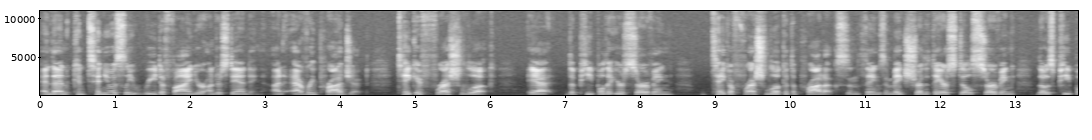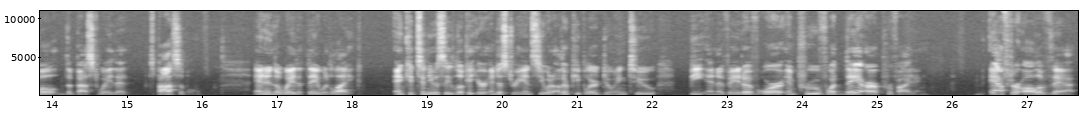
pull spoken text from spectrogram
And then continuously redefine your understanding. On every project, take a fresh look at the people that you're serving, take a fresh look at the products and things and make sure that they are still serving those people the best way that it's possible and in the way that they would like. And continuously look at your industry and see what other people are doing to be innovative or improve what they are providing. After all of that,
